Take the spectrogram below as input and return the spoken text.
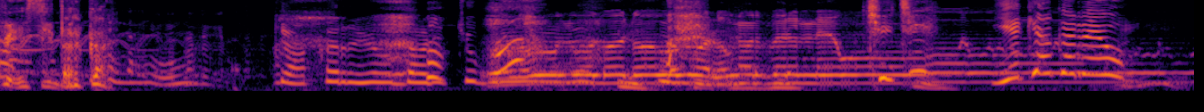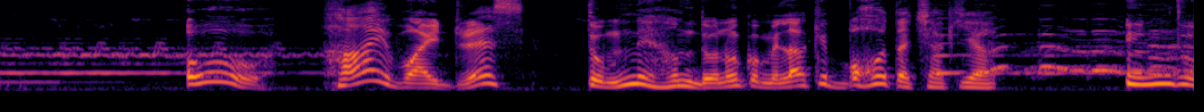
फेस इधर कर क्या कर रहे हो दाढ़ी चीची ये क्या कर रहे हो? ओह हाय वाइट ड्रेस। तुमने हम दोनों को मिला के बहुत अच्छा किया। इंदू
